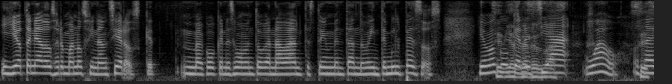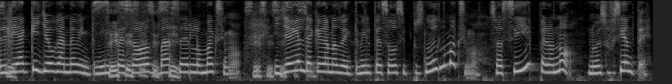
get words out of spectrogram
Y yo tenía dos hermanos financieros que me acuerdo que en ese momento ganaba, antes estoy inventando, 20 mil pesos. Yo me acuerdo que decía, wow, o sea, el día que yo gane 20 mil pesos va a ser lo máximo. y llega el día que ganas 20 mil pesos y pues no es lo máximo. O sea, sí, pero no, no es suficiente.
